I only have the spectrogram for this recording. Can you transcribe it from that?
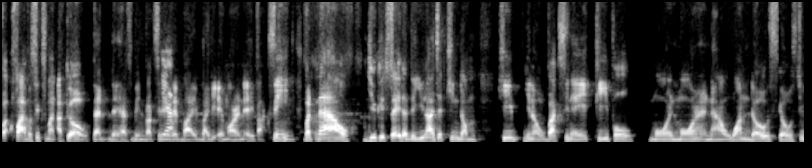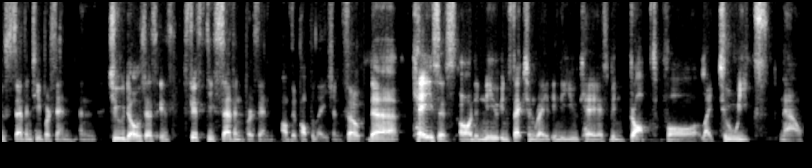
F- five or six months ago that they have been vaccinated yeah. by by the mrna vaccine but now you could say that the united kingdom keep you know vaccinate people more and more and now one dose goes to 70% and two doses is 57% of the population. So the cases or the new infection rate in the uk has been dropped for like two weeks now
